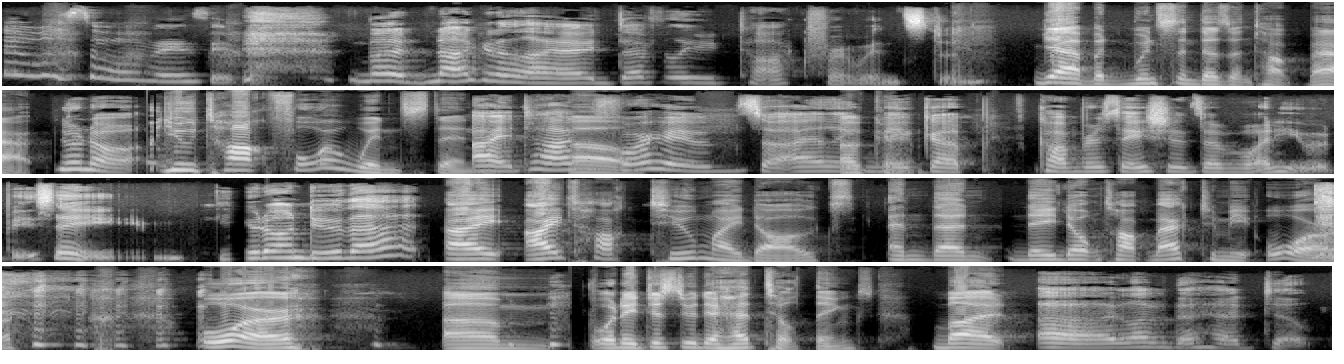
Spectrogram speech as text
It was so amazing. But not gonna lie, I definitely talk for Winston. Yeah, but Winston doesn't talk back. No, no, You talk for Winston. I talk Oh. for him, so I like Okay. make up conversations of what he would be saying. You don't do that? I I talk to my dogs and then they don't talk back to me or or um or they just do their head tilt things. But Uh, I love the head tilt.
